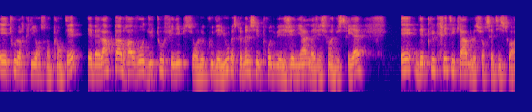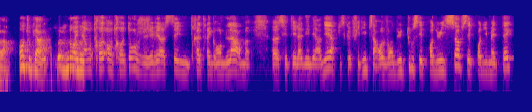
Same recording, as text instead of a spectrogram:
et tous leurs clients sont plantés, et eh ben là, pas bravo du tout Philippe sur le coup des You, parce que même si le produit est génial, la gestion industrielle, est des plus critiquables sur cette histoire-là. En tout cas, revenons oui, mais entre, entre temps, j'ai versé une très très grande larme. Euh, C'était l'année dernière, puisque Philips a revendu tous ses produits, sauf ses produits MedTech,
